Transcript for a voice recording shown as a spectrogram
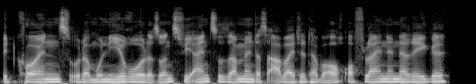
Bitcoins oder Monero oder sonst wie einzusammeln. Das arbeitet aber auch offline in der Regel.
